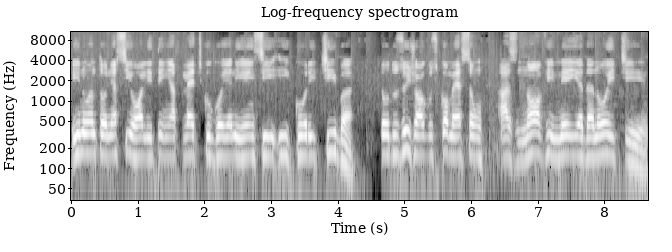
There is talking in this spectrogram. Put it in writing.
E no Antônio Ascioli tem Atlético Goianiense e Coritiba. Todos os jogos começam às nove e meia da noite.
